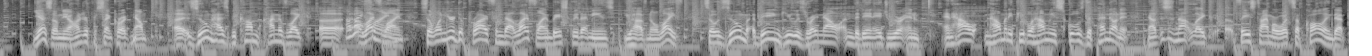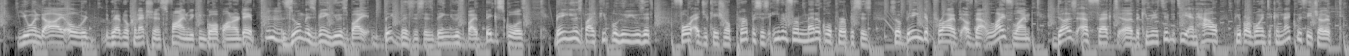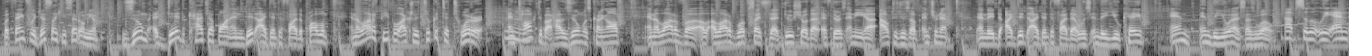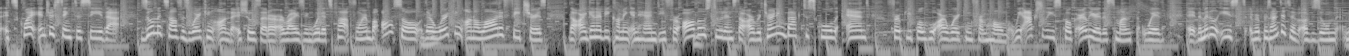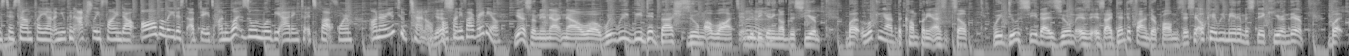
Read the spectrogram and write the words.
Yes, Omni, 100% correct. Now, uh, Zoom has become kind of like uh, A a lifeline. So when you're deprived from that lifeline, basically that means you have no life. So Zoom being used right now in the day and age we are in, and how how many people, how many schools depend on it. Now, this is not like uh, FaceTime or WhatsApp calling that you and I, oh, we're, we have no connection. It's fine. We can go up on our day. Zoom is being used by big businesses, being used by big schools, being used by people who use it for educational purposes, even for medical purposes. So, being deprived of that lifeline does affect uh, the community and how people are going to connect with each other. But thankfully, just like you said, Omnia, Zoom did catch up on and did identify the problem. And a lot of people actually took it to Twitter and talked about how Zoom was cutting off. And a lot of uh, a, a lot of websites that do show that if there's any uh, outages of internet, and they I did identify that was in the UK and in the US as well. Absolutely. And it's quite interesting to see that Zoom itself is working on the issues that are arising with its platform, but also they're mm-hmm. working on a lot of features that are going to be coming in handy for all those students that are returning back to school and for people who are working from home. We actually spoke earlier this month with uh, the Middle East representative of Zoom, Mr. Sam Tayan, and you can actually find out all the latest updates on what Zoom will be adding to its platform on our YouTube channel, Yes. Pulse 95 Radio. Yes, I mean now now uh, we, we we did bash Zoom a lot in the beginning of this year, but looking at the company as itself, we do see that Zoom is is identifying their problems. They say, okay, we made a mistake here and there, but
